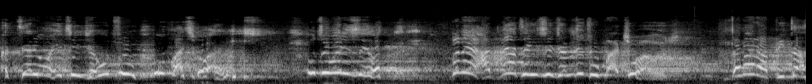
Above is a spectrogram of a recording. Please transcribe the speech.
અત્યારે હું અહીંથી જઉં છું. હું પાછો આવીશ. હું તમારી સેવા કરી મને આજ્ઞા થઈ છે જલ્દી તું પાછો આવો તમારા પિતા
